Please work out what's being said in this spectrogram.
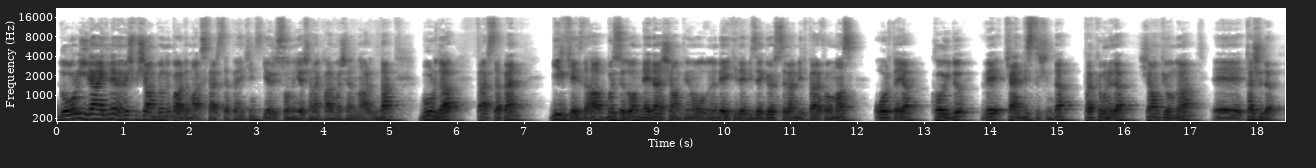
doğru ilan edilememiş bir şampiyonluk vardı Max Verstappen için. Yarış sonu yaşanan karmaşanın ardından. Burada Verstappen bir kez daha bu sezon neden şampiyon olduğunu belki de bize gösteren bir performans ortaya koydu ve kendisi dışında takımını da şampiyonluğa e, taşıdı.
